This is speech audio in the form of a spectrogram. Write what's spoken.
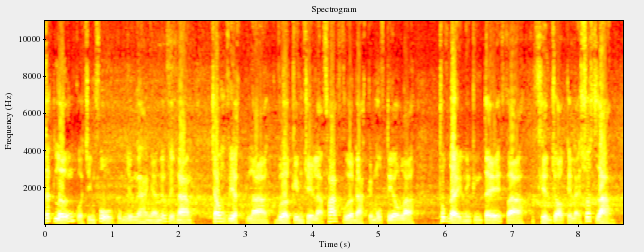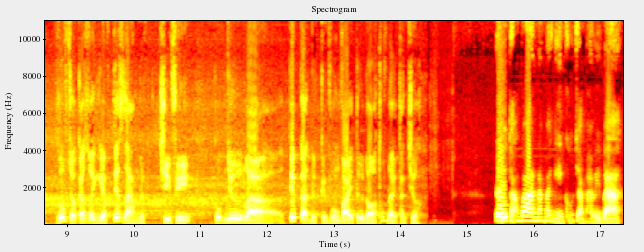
rất lớn của chính phủ cũng như ngân hàng nhà nước Việt Nam trong việc là vừa kiềm chế lạm phát vừa đạt cái mục tiêu là thúc đẩy nền kinh tế và khiến cho cái lãi suất giảm, giúp cho các doanh nghiệp tiết giảm được chi phí cũng như là tiếp cận được cái vốn vay từ đó thúc đẩy tăng trưởng. Đầu tháng 3 năm 2023,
